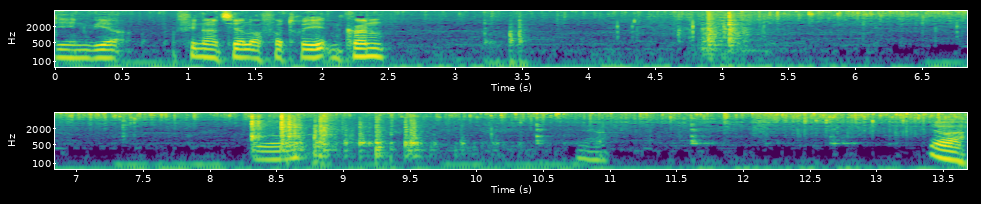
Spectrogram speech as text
den wir finanziell auch vertreten können. Ja,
